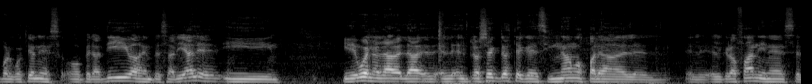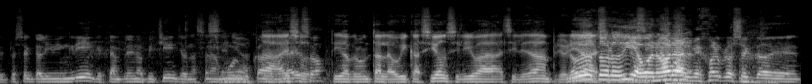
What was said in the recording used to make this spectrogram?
por cuestiones operativas, empresariales, y y bueno, el, proyecto este que designamos para el, crowdfunding es el proyecto Living Green, que está en pleno Pichincha, una zona muy buscada ah, eso, Te iba a preguntar la ubicación, si le iba, si le daban prioridad. Lo veo todos los días, bueno, ahora el mejor proyecto de,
